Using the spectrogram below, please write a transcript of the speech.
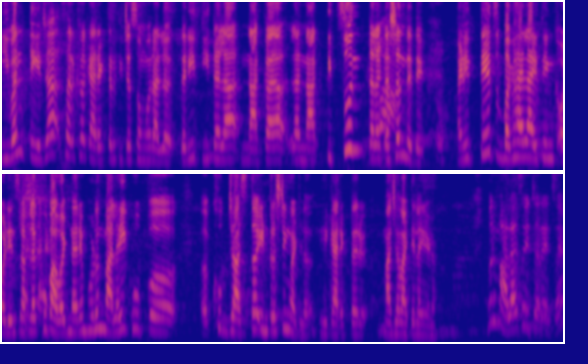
इवन तेजासारखं कॅरेक्टर तिच्या समोर आलं तरी ती त्याला नाकाला नाक टिचून त्याला. टशन देते. आणि तेच बघायला आय थिंक ऑडियन्सला आपल्या खूप आवडणार आहे. म्हणून मलाही खूप अ, खूप जास्त इंटरेस्टिंग वाटलं हे कॅरेक्टर माझ्या वाटेला येणं. बरं मला असं विचारायचं आहे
